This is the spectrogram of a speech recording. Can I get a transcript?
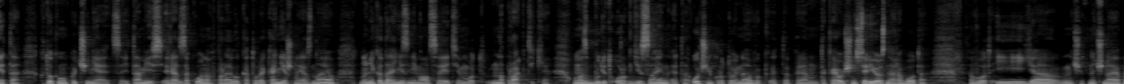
это кто кому подчиняется. И там есть ряд законов, правил, которые, конечно, я знаю, но никогда я не занимался этим вот на практике. У нас будет орг-дизайн, это очень крутой навык, это прям такая очень серьезная работа. Вот. И я значит, начинаю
